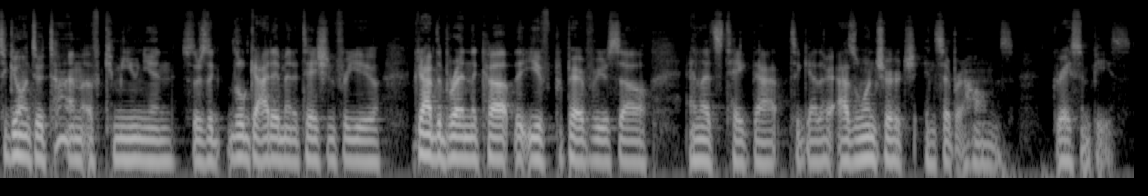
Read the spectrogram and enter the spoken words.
to go into a time of communion. So there's a little guided meditation for you. Grab the bread and the cup that you've prepared for yourself, and let's take that together as one church in separate homes. Grace and peace.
